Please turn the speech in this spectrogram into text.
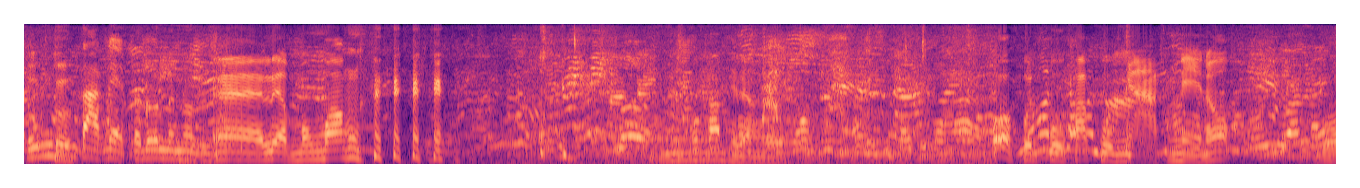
เห็นยืนตากแดดกระโดนมันนอนเออเหลือมมองมองเห็นยังเลยโอ้คุณปลูกผักปลูกหญ้าแน่เนาะบ่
